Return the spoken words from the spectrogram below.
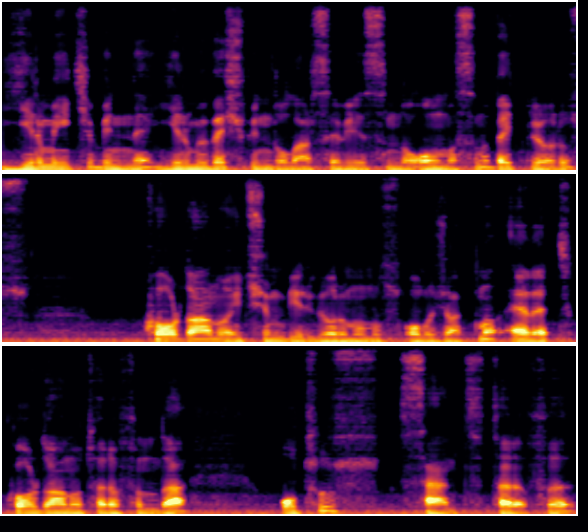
22 bin ile 25 bin dolar seviyesinde olmasını bekliyoruz. Cordano için bir yorumumuz olacak mı? Evet, Cordano tarafında 30 sent tarafı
